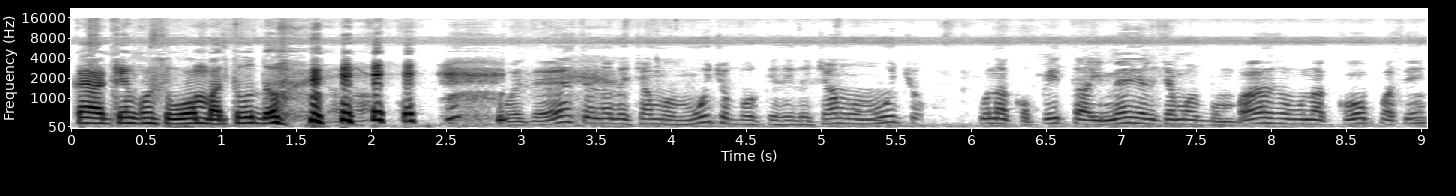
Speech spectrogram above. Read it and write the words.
cada quien con su bomba todo. Pues de este no le echamos mucho, porque si le echamos mucho, una copita y media le echamos bombazo, una copa así.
